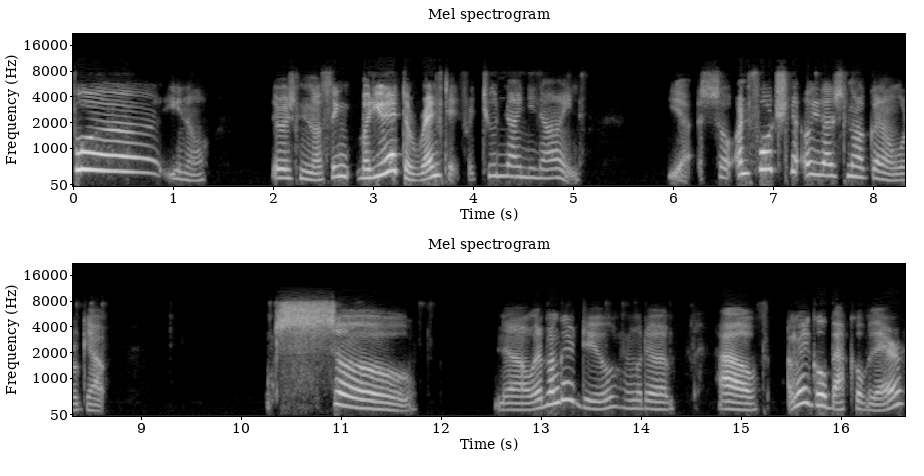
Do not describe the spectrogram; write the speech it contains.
but you know, there is nothing. But you had to rent it for two ninety nine. Yeah, so unfortunately, that's not gonna work out. So now, what am I gonna do? I'm gonna have. I'm gonna go back over there,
